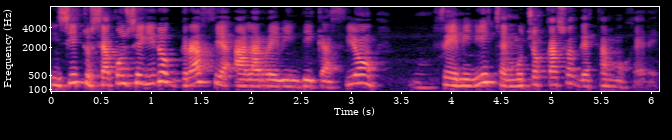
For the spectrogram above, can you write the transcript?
insisto, se ha conseguido gracias a la reivindicación feminista en muchos casos de estas mujeres.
